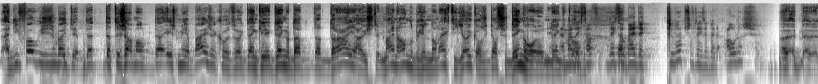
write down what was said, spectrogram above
En die focus is een beetje, dat, dat is allemaal, daar is meer. Terwijl Ik denk, ik denk dat, dat daar juist, mijn handen beginnen dan echt te jeuken als ik dat soort dingen hoor. Dan denk en ik, waar ligt oh, dat? Ligt dat bij de clubs of ligt dat bij de ouders? eh, eh,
